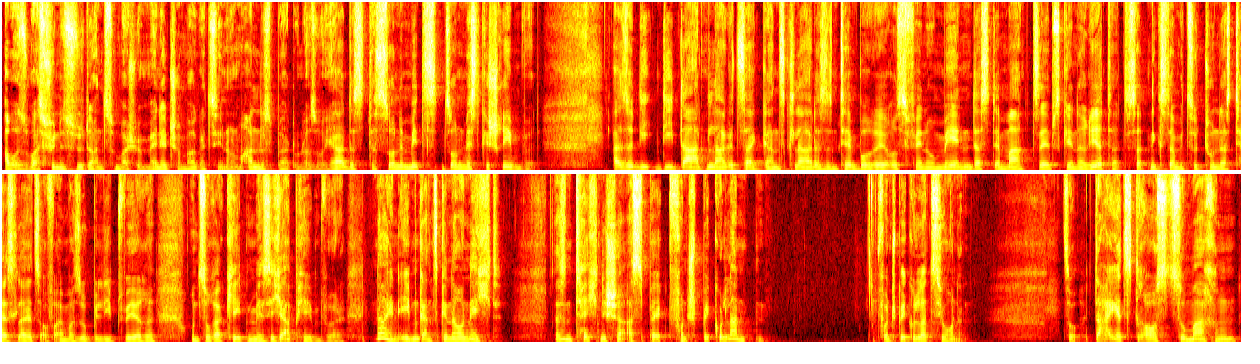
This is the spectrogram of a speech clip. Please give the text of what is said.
Aber sowas findest du dann zum Beispiel im Manager-Magazin und im Handelsblatt oder so, ja, dass, dass so, eine Mist, so ein Mist geschrieben wird. Also die, die Datenlage zeigt ganz klar, das ist ein temporäres Phänomen, das der Markt selbst generiert hat. Das hat nichts damit zu tun, dass Tesla jetzt auf einmal so beliebt wäre und so raketenmäßig abheben würde. Nein, eben ganz genau nicht. Das ist ein technischer Aspekt von Spekulanten, von Spekulationen. So, da jetzt draus zu machen,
